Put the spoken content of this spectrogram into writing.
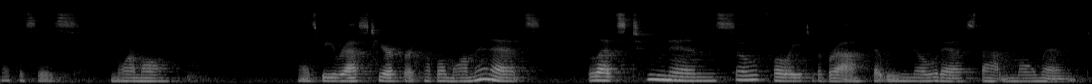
but this is normal. As we rest here for a couple more minutes, let's tune in so fully to the breath that we notice that moment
